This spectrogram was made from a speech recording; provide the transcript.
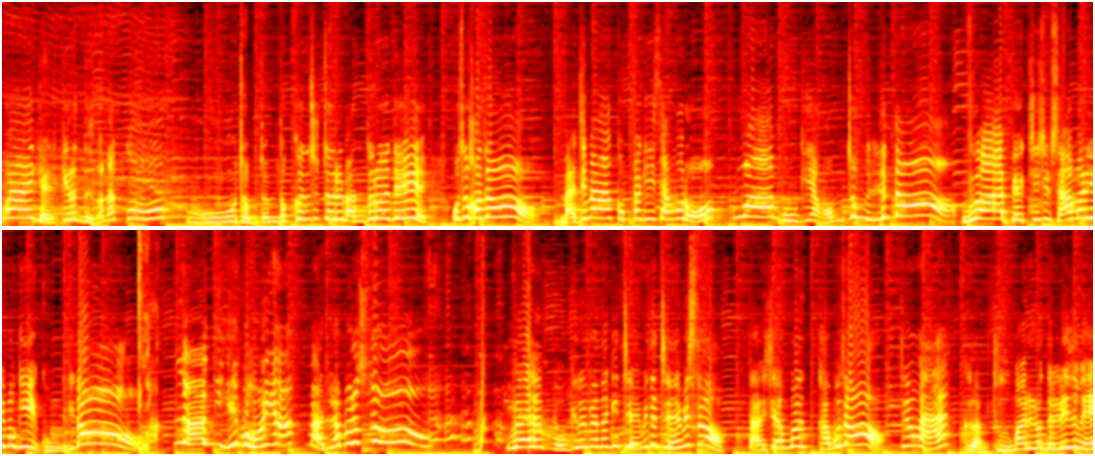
와 10개로 늘어났고! 오 점점 더 큰 숫자를 만들어야 돼! 어서 가자! 마지막 3으로 우와 모기양 엄청 늘렸다. 우와 174마리 모기 공격이다. 아 이게 뭐야? 말라버렸어. 왜 모기로 변하기 재밌다 재밌어. 다시 한번 가보자. 좋아. 그럼 두 마리로 늘린 후에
